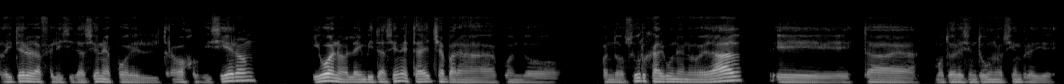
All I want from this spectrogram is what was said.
reitero las felicitaciones por el trabajo que hicieron. Y bueno, la invitación está hecha para cuando, cuando surja alguna novedad. Eh, está Motores 101 siempre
